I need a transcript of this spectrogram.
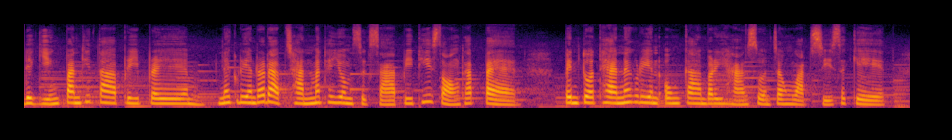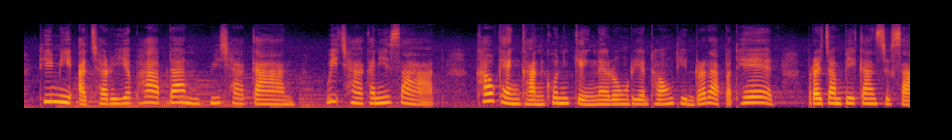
เด็กหญิงปันทิตาปรีเปรม นักเรียนระดับชั้นมัธยมศึกษาปีที่2ทับ8เป็นตัวแทนนักเรียนองค์การบริหารส่วนจังหวัดศรีสะเกดที่มีอัจฉริยภาพด้านวิชาการ วิชาคณิตศาสตร์ เข้าแข่งขันคนเก่งในโรงเรียนท้องถิ่นระดับประเทศ ประจำปีการศึกษา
